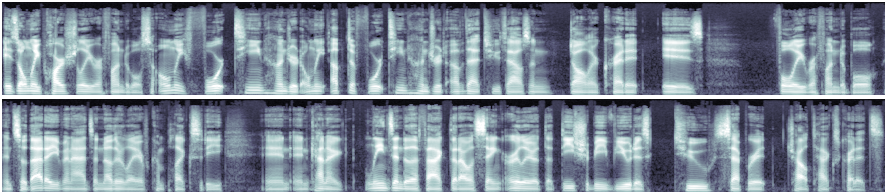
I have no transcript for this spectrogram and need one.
is only partially refundable. So only 1400, only up to 1400 of that $2,000 credit is fully refundable. And so that even adds another layer of complexity and, and kind of leans into the fact that I was saying earlier that these should be viewed as two separate child tax credits.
